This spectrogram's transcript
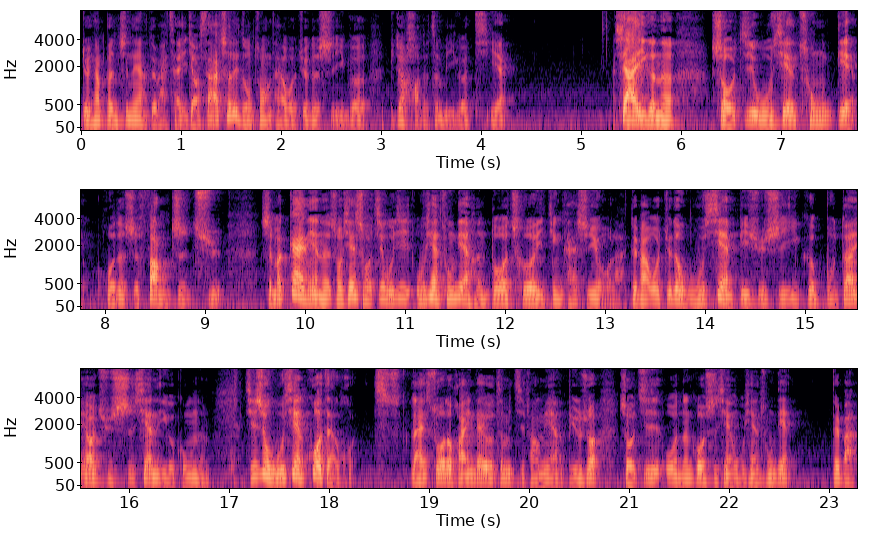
就像奔驰那样，对吧？踩一脚刹车的一种状态，我觉得是一个比较好的这么一个体验。下一个呢，手机无线充电。或者是放置区，什么概念呢？首先，手机无线无线充电，很多车已经开始有了，对吧？我觉得无线必须是一个不断要去实现的一个功能。其实无线扩展来说的话，应该有这么几方面啊，比如说手机我能够实现无线充电，对吧？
